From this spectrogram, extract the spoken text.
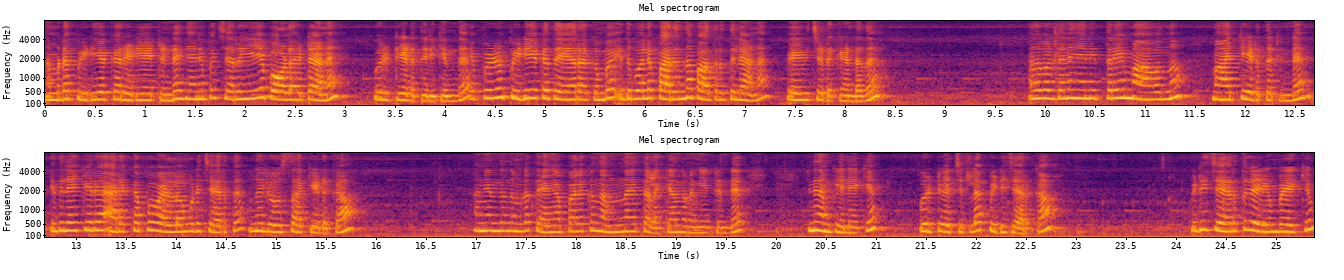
നമ്മുടെ പിടിയൊക്കെ റെഡി ആയിട്ടുണ്ട്. ഞാനിപ്പോൾ ചെറിയ ബോളായിട്ടാണ് ഉരുട്ടിയെടുത്തിരിക്കുന്നത്. എപ്പോഴും പിടിയൊക്കെ തയ്യാറാക്കുമ്പോൾ ഇതുപോലെ പരന്ന പാത്രത്തിലാണ് വേവിച്ചെടുക്കേണ്ടത്. അതുപോലെ തന്നെ ഞാൻ ഇത്രയും മാവൊന്ന് മാറ്റിയെടുത്തിട്ടുണ്ട്. ഇതിലേക്ക് ഒരു അരക്കപ്പ് വെള്ളവും കൂടി ചേർത്ത് ഒന്ന് ലൂസാക്കി എടുക്കാം. അങ്ങനെ നമ്മുടെ തേങ്ങാപ്പാലൊക്കെ നന്നായി തിളയ്ക്കാൻ തുടങ്ങിയിട്ടുണ്ട്. ഇനി നമുക്കിതിലേക്ക് ഉരുട്ടി വെച്ചിട്ടുള്ള പിടി ചേർക്കാം. പിടി ചേർത്ത് കഴിയുമ്പോഴേക്കും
